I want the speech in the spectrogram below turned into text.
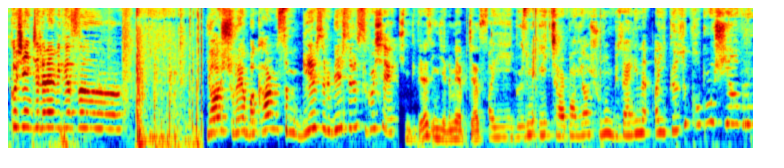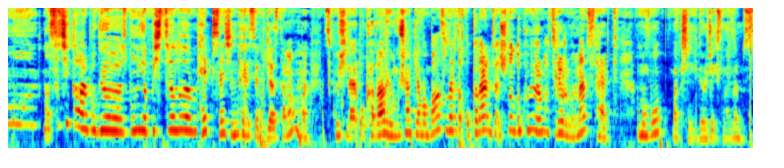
Squishy inceleme videosu. Ya şuraya bakar mısın? Bir sürü bir sürü squishy. Şimdi biraz inceleme yapacağız. Ay gözüme ilk çarpan ya şunun güzelliğine. Ay gözü kopmuş yavrumun. Nasıl çıkar bu göz? Bunu yapıştıralım. Hepsini şimdi test yapacağız tamam mı? Squishy'ler o kadar yumuşak ya ama bazıları da o kadar mesela şuna dokunuyorum hatırlıyorum bunu ben sert. Ama bu bak şimdi göreceksin hazır mısın?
